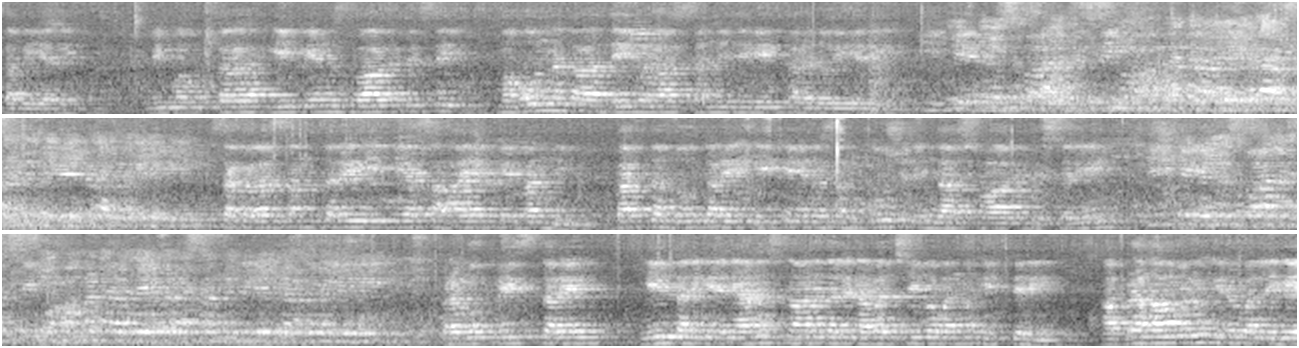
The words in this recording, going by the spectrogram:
ಸವಿಯಲಿ ನಿಮ್ಮ ಉತ್ತರ ಗೀತೆಯನ್ನು ಸ್ವಾಗತಿಸಿ. ಮಹೋನ್ನತ ದೇವರ ಸನ್ನಿಧಿಗೆ ಕರೆದೊಯ್ಯಿರಿ ಸಕಲ ಸಂತರೇ ಈಕೆಯ ಸಹಾಯಕ್ಕೆ ಬಂದಿ ಕರ್ತ ದೂತರೇ ಈಕೆಯನ್ನು ಸಂತೋಷದಿಂದ ಸ್ವಾಗತಿಸಿರಿ. ಪ್ರಭು ಕ್ರಿಸ್ತರೇ ಈತನಿಗೆ ಜ್ಞಾನ ಸ್ನಾನದಲ್ಲಿ ನವಜೀವವನ್ನು ಇತ್ತಿರಿ ಅಬ್ರಹಾಮರು ಇರುವಲ್ಲಿಗೆ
